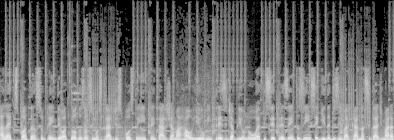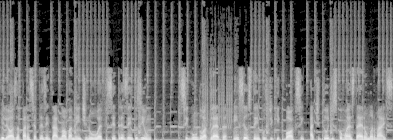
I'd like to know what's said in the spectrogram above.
Alex Poitin surpreendeu a todos ao se mostrar disposto em enfrentar Jamarral Hill em 13 de abril no UFC 300 e em seguida desembarcar na cidade maravilhosa para se apresentar novamente no UFC 301. Segundo o atleta, em seus tempos de kickboxing, atitudes como esta eram normais.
